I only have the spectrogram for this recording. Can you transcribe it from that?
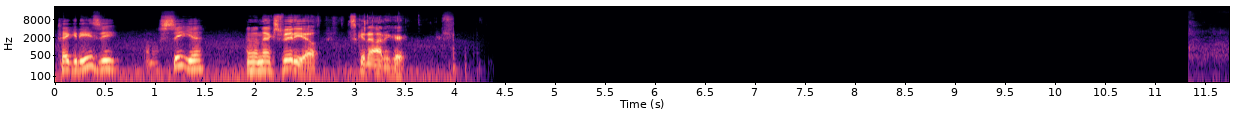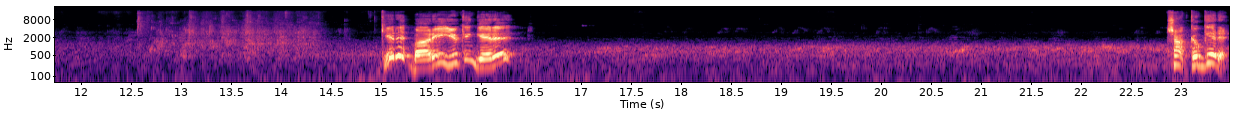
Take it easy, and I'll see you in the next video. Let's get out of here. Get it, buddy. You can get it. Chuck, go get it.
